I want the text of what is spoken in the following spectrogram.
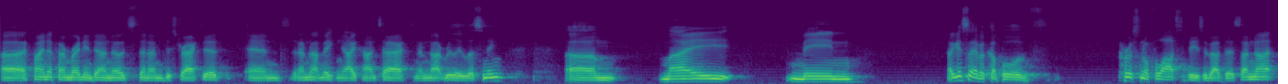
Uh, I find if I'm writing down notes, then I'm distracted and that I'm not making eye contact and I'm not really listening. Um, my main, I guess I have a couple of personal philosophies about this. I'm not,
